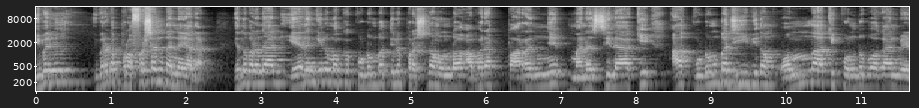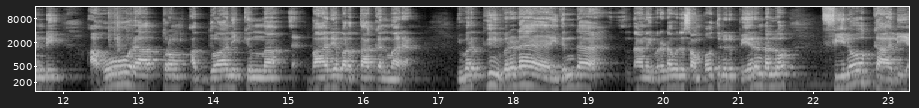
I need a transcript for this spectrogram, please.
ഇവർ ഇവരുടെ പ്രൊഫഷൻ തന്നെ അതാണ്. എന്ന് പറഞ്ഞാൽ ഏതെങ്കിലുമൊക്കെ കുടുംബത്തിൽ പ്രശ്നമുണ്ടോ അവരെ പറഞ്ഞ് മനസ്സിലാക്കി ആ കുടുംബ ജീവിതം ഒന്നാക്കി കൊണ്ടുപോകാൻ വേണ്ടി അഹോരാത്രം അധ്വാനിക്കുന്ന ഭാര്യ ഭർത്താക്കന്മാരാണ്. ഇവർക്ക് ഇവരുടെ ഇതിന്റെ എന്താണ് ഇവരുടെ ഒരു സംഭവത്തിന് ഒരു പേരുണ്ടല്ലോ? ഫിലോകാലിയ.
